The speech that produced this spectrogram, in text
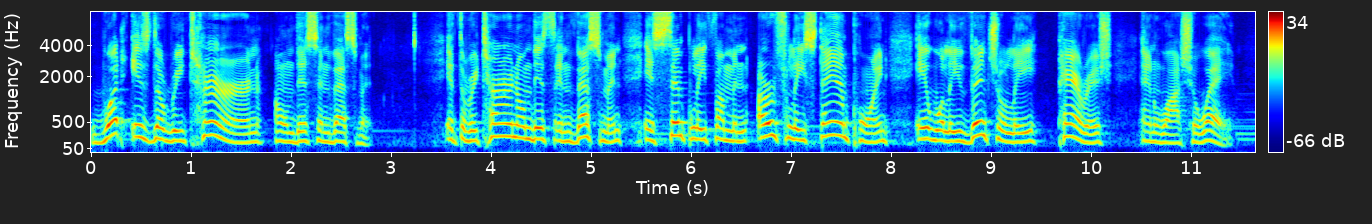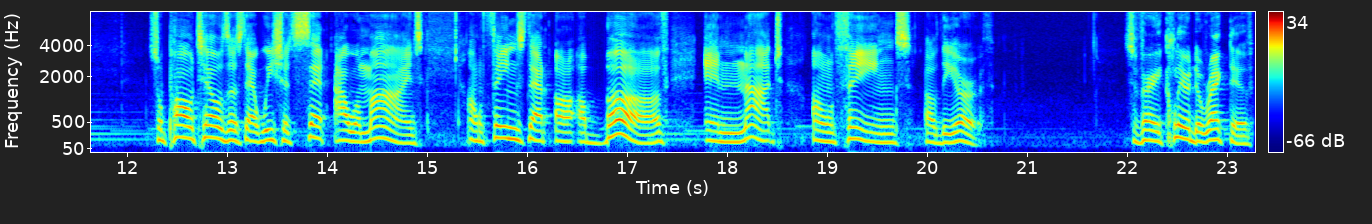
What is the return on this investment? If the return on this investment is simply from an earthly standpoint, it will eventually perish and wash away. So Paul tells us that we should set our minds on things that are above and not on things of the earth. It's a very clear directive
